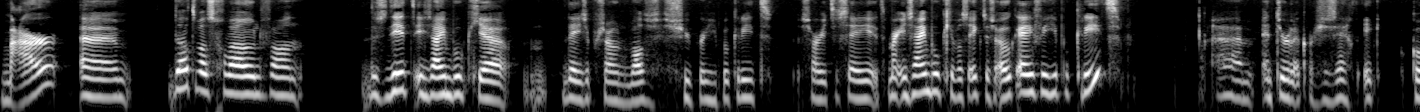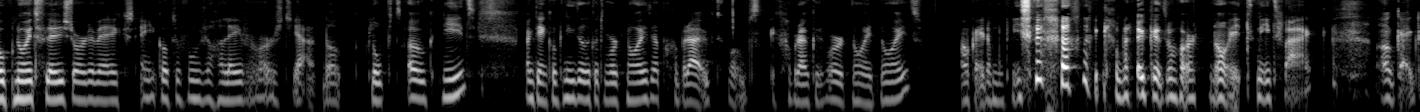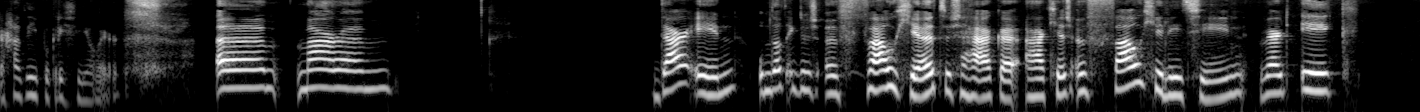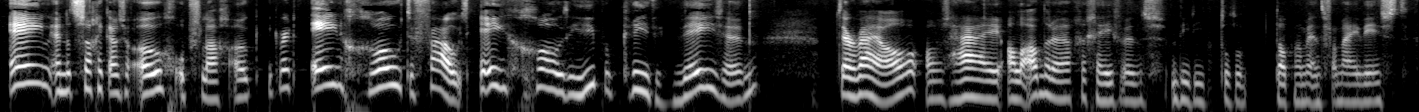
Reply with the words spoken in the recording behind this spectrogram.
Maar um, dat was gewoon van. Dus dit in zijn boekje. Deze persoon was super hypocriet. Sorry to say it. Maar in zijn boekje was ik dus ook even hypocriet. Um, en tuurlijk, als je zegt, ik koop nooit vlees door de week en je koopt op woensdag een leverworst, ja, dat klopt ook niet. Maar ik denk ook niet dat ik het woord nooit heb gebruikt, want ik gebruik het woord nooit, nooit. Oké, dat moet ik niet zeggen. ik gebruik het woord nooit, niet vaak. Oké, daar gaat de hypocrisie alweer. Um, maar um, daarin omdat ik dus een foutje, tussen haken, haakjes, een foutje liet zien, werd ik één, en dat zag ik aan zijn oogopslag ook, ik werd één grote fout, één grote hypocriet wezen. Terwijl, als hij alle andere gegevens die hij tot op dat moment van mij wist,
